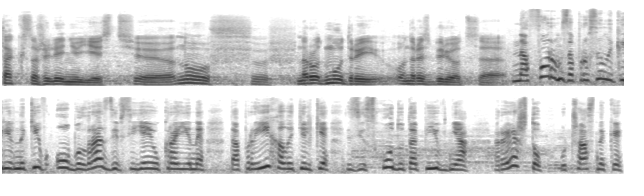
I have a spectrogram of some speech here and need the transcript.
Так, к сожалению, есть. Э, Ну, ф- народ мудрый, он разберется. На форум запросили керівників облрад зі всієї України та приїхали тільки зі сходу та півдня. Решту учасники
